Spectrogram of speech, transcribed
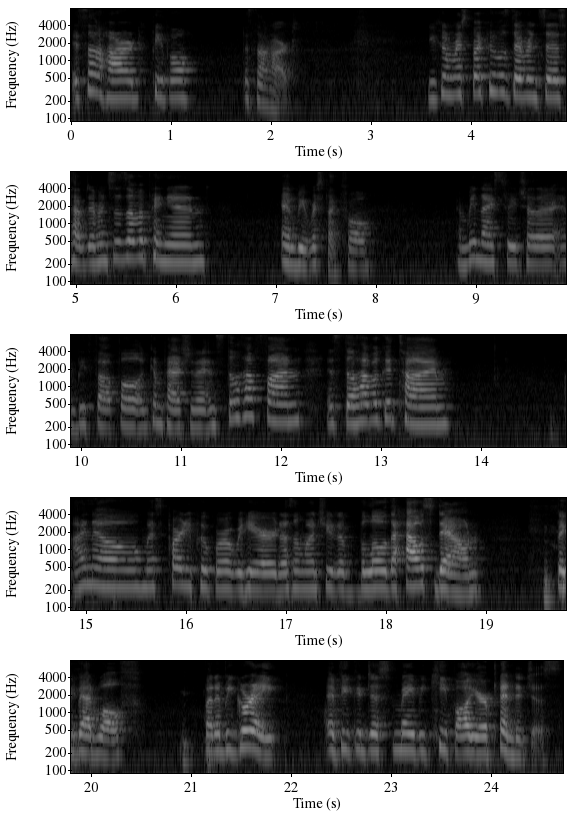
It's not hard, people. It's not hard. You can respect people's differences, have differences of opinion, and be respectful. And be nice to each other, and be thoughtful and compassionate, and still have fun, and still have a good time. I know Miss Party Pooper over here doesn't want you to blow the house down, Big Bad Wolf. But it'd be great if you could just maybe keep all your appendages.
